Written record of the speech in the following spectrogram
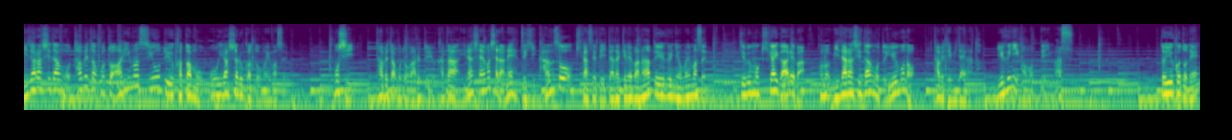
みだらし団子食べたことありますよという方もいらっしゃるかと思いますもし食べたことがあるという方いらっしゃいましたらね、ぜひ感想を聞かせていただければなというふうに思います。自分も機会があれば、このみだらし団子というものを食べてみたいなというふうに思っています。ということで、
